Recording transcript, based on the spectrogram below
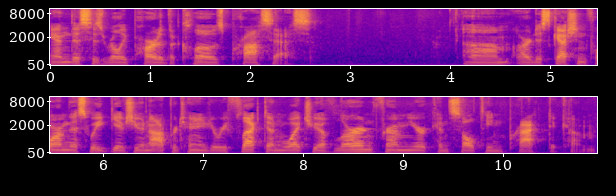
and this is really part of the close process. Um, our discussion forum this week gives you an opportunity to reflect on what you have learned from your consulting practicum.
